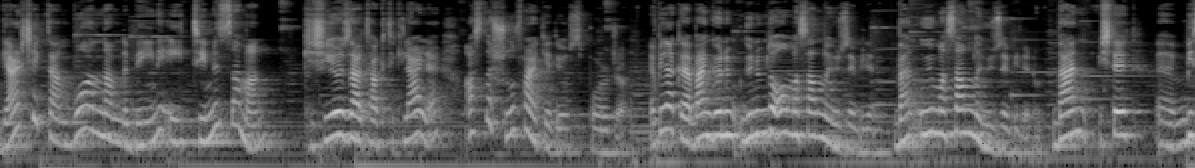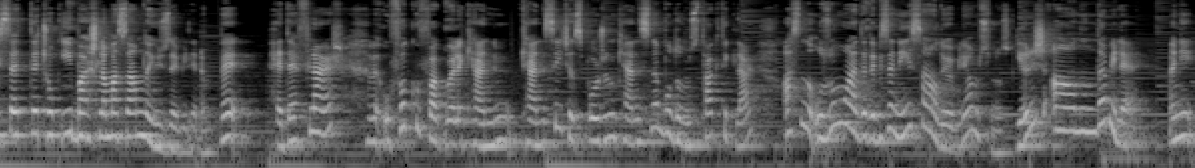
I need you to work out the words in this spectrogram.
Gerçekten bu anlamda beyni eğittiğimiz zaman kişiye özel taktiklerle aslında şunu fark ediyor sporcu. Ya bir dakika ben günüm, günümde olmasam da yüzebilirim. Ben uyumasam da yüzebilirim. Ben işte e, bir sette çok iyi başlamasam da yüzebilirim. Ve hedefler ve ufak ufak böyle kendim kendisi için sporcunun kendisine bulduğumuz taktikler aslında uzun vadede bize neyi sağlıyor biliyor musunuz? Yarış anında bile hani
